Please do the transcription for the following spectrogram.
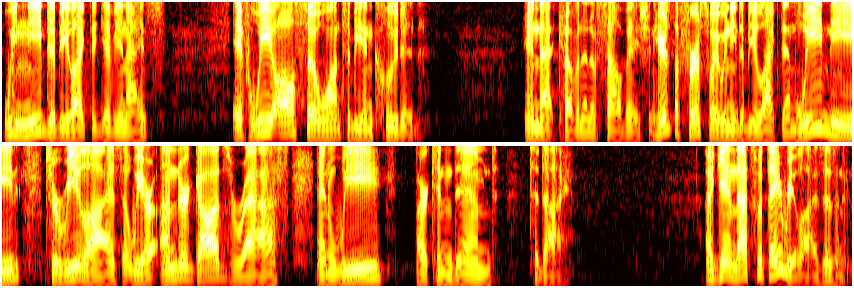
we need to be like the Gibeonites if we also want to be included in that covenant of salvation. Here's the first way we need to be like them we need to realize that we are under God's wrath and we are condemned to die. Again, that's what they realize, isn't it?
